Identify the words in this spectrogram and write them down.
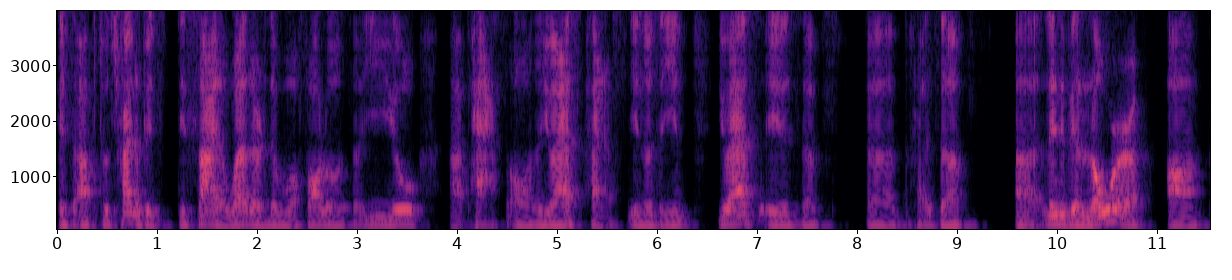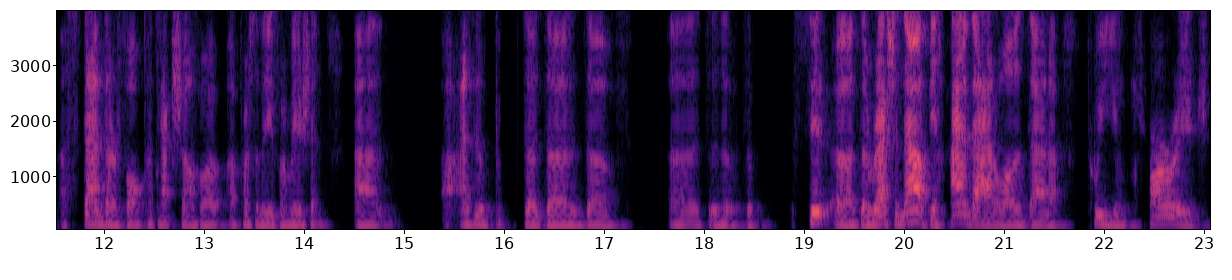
it's up to China to decide whether they will follow the EU uh, path or the US path. You know, the in, US is uh, uh, has a, a, little bit lower um, standard for protection of personal information. I think the the the the the the, rationale behind that was that to encourage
